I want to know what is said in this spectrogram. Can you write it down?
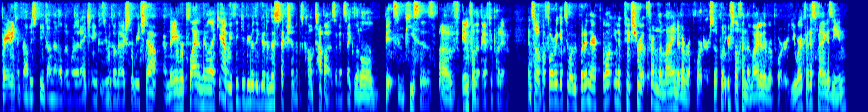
Brandon can probably speak on that a little bit more than I can because you were the one that actually reached out. And they replied and they're like, Yeah, we think you'd be really good in this section. It's called tapas, and it's like little bits and pieces of info that they have to put in. And so before we get to what we put in there, I want you to picture it from the mind of a reporter. So put yourself in the mind of the reporter. You work for this magazine,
